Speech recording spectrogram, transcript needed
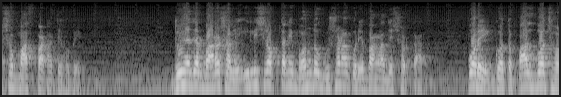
এসব মাছ পাঠাতে হবে। দুই হাজার বারো সালে ইলিশ রপ্তানি বন্ধ ঘোষণা করে বাংলাদেশ সরকার। পরে গত পাঁচ বছর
